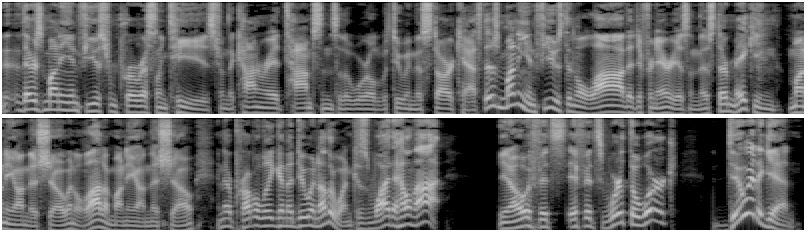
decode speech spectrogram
there's money infused from Pro Wrestling Tees, from the Conrad Thompsons of the world with doing the Starcast. There's money infused in a lot of different areas in this. They're making money on this show and a lot of money on this show, and they're probably going to do another one because why the hell not? You know, if it's if it's worth the work, do it again.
